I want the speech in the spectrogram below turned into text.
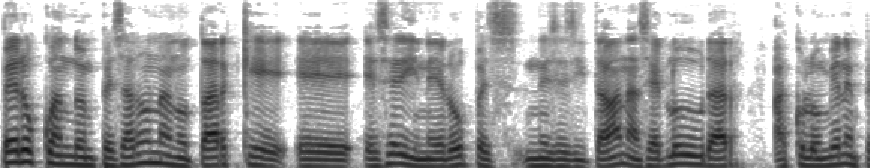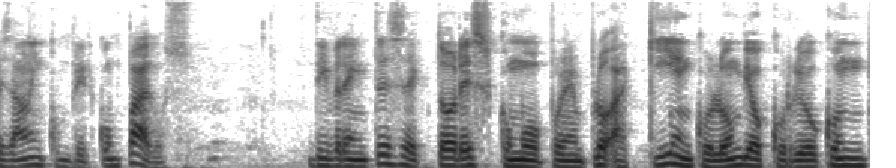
pero cuando empezaron a notar que eh, ese dinero pues necesitaban hacerlo durar, a Colombia le empezaron a incumplir con pagos. Diferentes sectores, como por ejemplo aquí en Colombia ocurrió con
